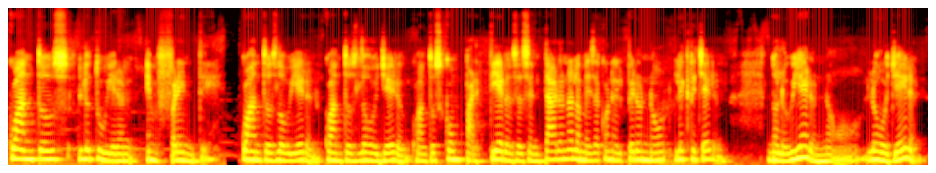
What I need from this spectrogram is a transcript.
¿Cuántos lo tuvieron enfrente? ¿Cuántos lo vieron? ¿Cuántos lo oyeron? ¿Cuántos compartieron? Se sentaron a la mesa con él, pero no le creyeron. No lo vieron, no lo oyeron.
